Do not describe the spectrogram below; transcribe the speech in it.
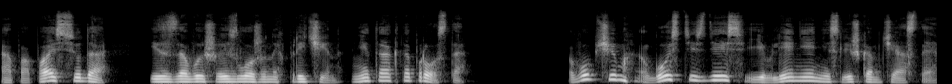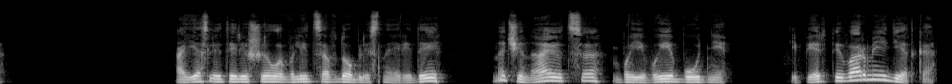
а попасть сюда из-за вышеизложенных причин не так-то просто. В общем, гости здесь явление не слишком частое. А если ты решил влиться в доблестные ряды, начинаются боевые будни. Теперь ты в армии, детка.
